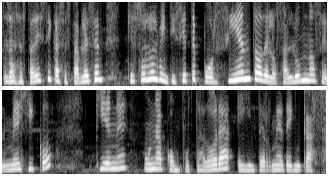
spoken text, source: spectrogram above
las estadísticas establecen que solo el 27% de los alumnos en México tiene una computadora e internet en casa.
